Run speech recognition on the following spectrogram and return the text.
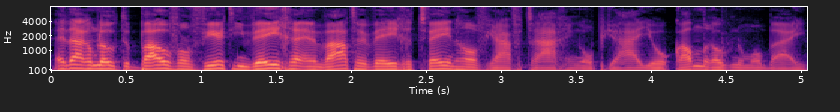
En daarom loopt de bouw van 14 wegen en waterwegen 2,5 jaar vertraging op. Ja, joh, kan er ook nog wel bij.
